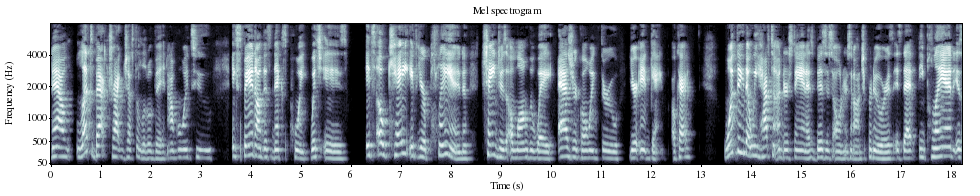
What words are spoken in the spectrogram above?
Now, let's backtrack just a little bit. I'm going to expand on this next point, which is it's okay if your plan changes along the way as you're going through your end game, okay? One thing that we have to understand as business owners and entrepreneurs is that the plan is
